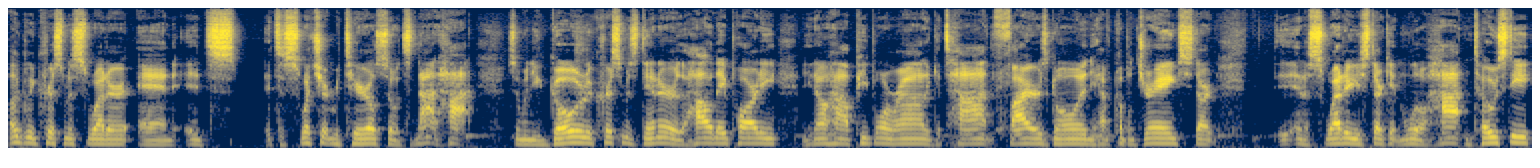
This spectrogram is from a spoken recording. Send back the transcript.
ugly Christmas sweater and it's it's a sweatshirt material so it's not hot. So when you go to Christmas dinner or the holiday party, you know how people around, it gets hot, fire's going, you have a couple drinks, you start in a sweater, you start getting a little hot and toasty.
